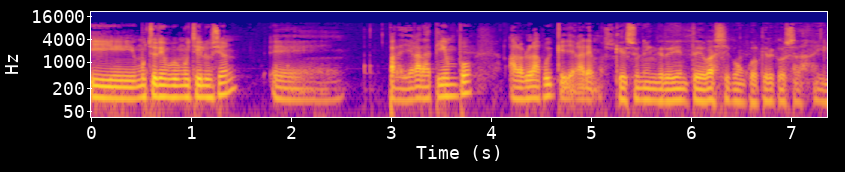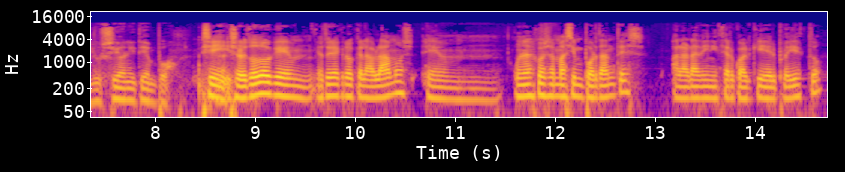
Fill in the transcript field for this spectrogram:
y mucho tiempo y mucha ilusión eh, para llegar a tiempo al Black Week que llegaremos. Que es un ingrediente básico en cualquier cosa, ilusión y tiempo. Sí, y sobre todo que, otro día creo que lo hablamos, em, una de las cosas más importantes a la hora de iniciar cualquier proyecto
